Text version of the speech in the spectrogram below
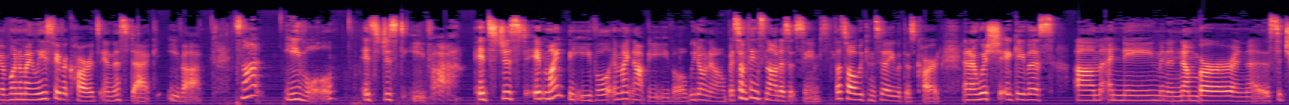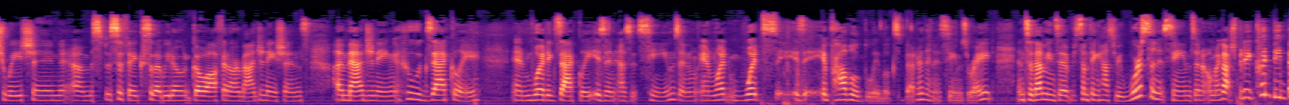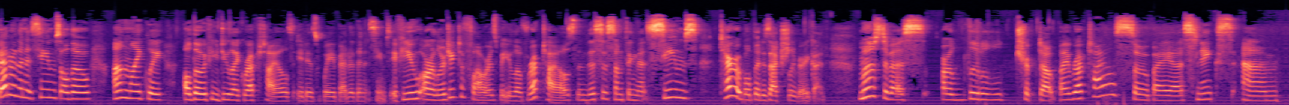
We have one of my least favorite cards in this deck, Eva. It's not evil, it's just Eva. It's just, it might be evil, it might not be evil, we don't know, but something's not as it seems. That's all we can say with this card. And I wish it gave us um, a name and a number and a situation um, specific so that we don't go off in our imaginations, imagining who exactly and what exactly isn't as it seems and, and what what's is it probably looks better than it seems right? And so that means that something has to be worse than it seems and oh my gosh but it could be better than it seems although unlikely although if you do like reptiles it is way better than it seems. If you are allergic to flowers but you love reptiles then this is something that seems terrible but is actually very good. Most of us are a little tripped out by reptiles so by uh, snakes um,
